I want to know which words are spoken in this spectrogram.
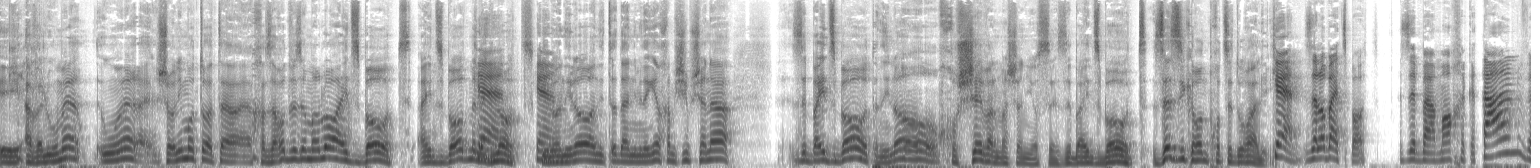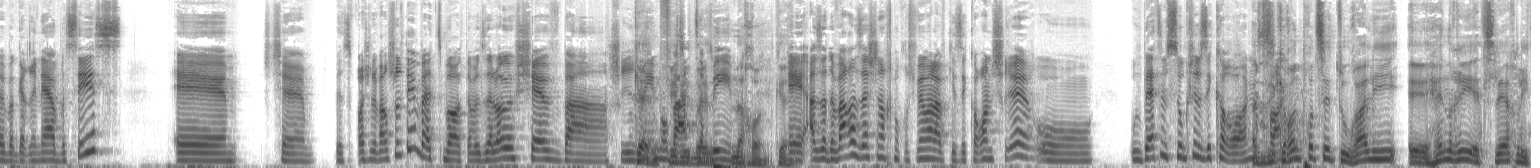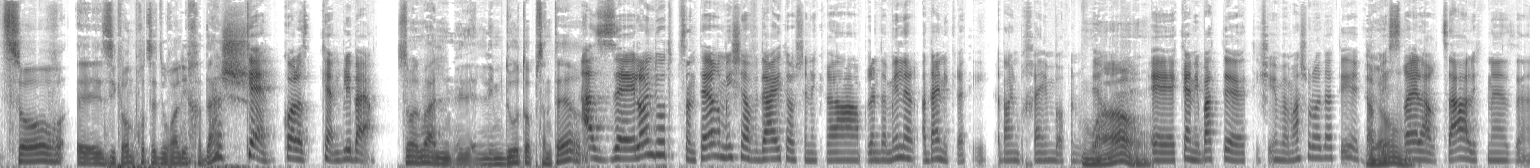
אה, אבל הוא אומר, הוא אומר, שואלים אותו, אתה חזרות? וזה אומר, לא, האצבעות, האצבעות מנגנות, כן. כאילו אני לא, אני, אתה יודע, אני מנגן 50 שנה, זה באצבעות, אני לא חושב על מה שאני עושה, זה באצבעות, זה זיכרון פרוצדורלי. כן, זה לא באצבעות. זה במוח הקטן ובגרעיני הבסיס, אה, שבסופו של דבר שולטים באצבעות, אבל זה לא יושב בשרירים או כן, פיזית, בעצבים. נכון, כן. אה, אז הדבר הזה שאנחנו חושבים עליו כזיכרון שריר, הוא, הוא בעצם סוג של זיכרון, אז נכון? זיכרון פרוצדורלי, אה, הנרי הצליח ליצור זיכרון פרוצדורלי חדש? כן, כל הז... כן, בלי בעיה. זאת אומרת, מה, לימדו אותו פסנתר? אז אה, לא לימדו אותו פסנתר, מי שעבדה איתו, שנקרא ברנדה מילר, עדיין נקראת, היא עדיין בחיים באופן מופיע. וואו. אה, כן, היא בת אה, 90 ומשהו לדעתי, הייתה יואו. בישראל להרצאה לפני איזה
